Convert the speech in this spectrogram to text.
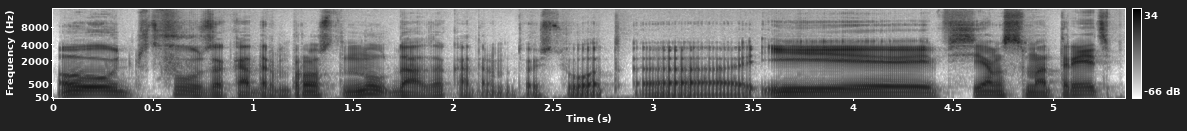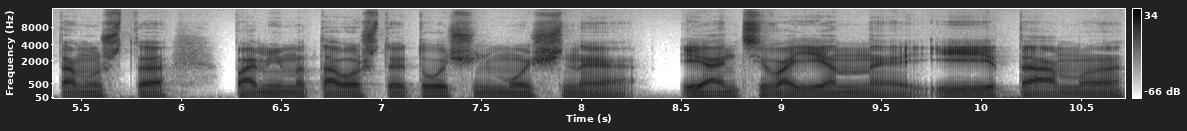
Фу, за кадром просто, ну да, за кадром, то есть вот. Э, и всем смотреть, потому что помимо того, что это очень мощная и антивоенные, и там э,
